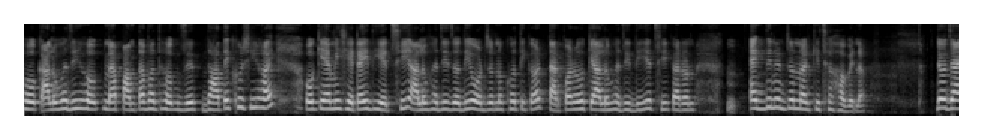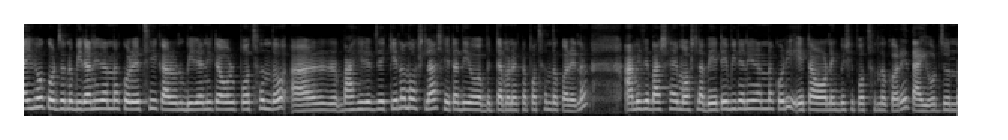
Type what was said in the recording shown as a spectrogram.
হোক, আলু ভাজি হোক না পান্তা ভাত হোক, যে যাতে খুশি হয়, ওকে আমি সেটাই দিয়েছি। আলু ভাজি যদি ওর জন্য ক্ষতিকর তারপরে ওকে আলু ভাজি দিয়েছি। কারণ একদিনের জন্য আর কিছু হবে না। তো যাই হোক, ওর জন্য বিরিয়ানি রান্না করেছি, কারণ বিরিয়ানিটা ওর পছন্দ। আর বাহিরের যে কেনা মশলা, সেটা দিয়েও তেমন একটা পছন্দ করে না। আমি যে বাসায় মশলা বেটে বিরিয়ানি রান্না করি, এটা অনেক বেশি পছন্দ করে। তাই ওর জন্য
